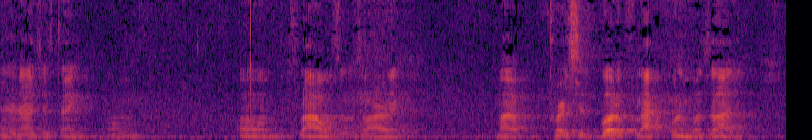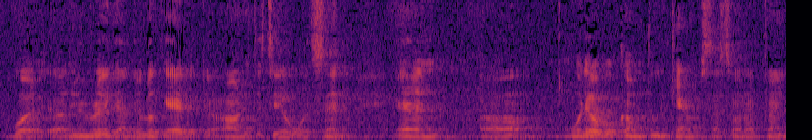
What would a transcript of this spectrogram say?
And I just think um, um, the flowers are alright. My precious butterfly, I put in mosaic, but uh, you really got to look at it in order to tell what's in it. And uh, whatever comes through the canvas, that's what I paint.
